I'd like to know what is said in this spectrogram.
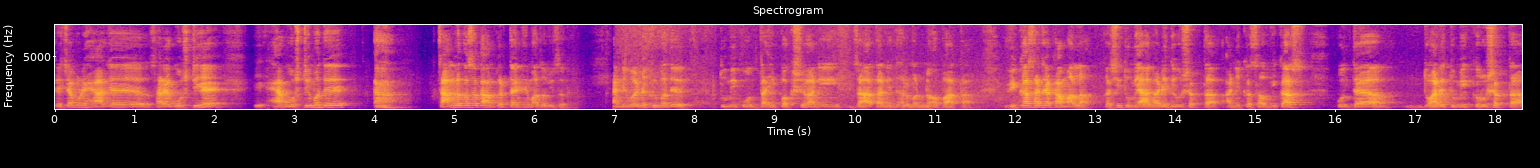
त्याच्यामुळे ह्या ज्या साऱ्या गोष्टी आहे ह्या गोष्टीमध्ये चांगलं कसं काम करता येईल हे माझं विजन आहे. ह्या निवडणुकीमध्ये तुम्ही कोणताही पक्ष आणि जात आणि धर्म न पाहता विकासाच्या कामाला कशी तुम्ही आघाडी देऊ शकता आणि कसा विकास कोणत्या द्वारे तुम्ही करू शकता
